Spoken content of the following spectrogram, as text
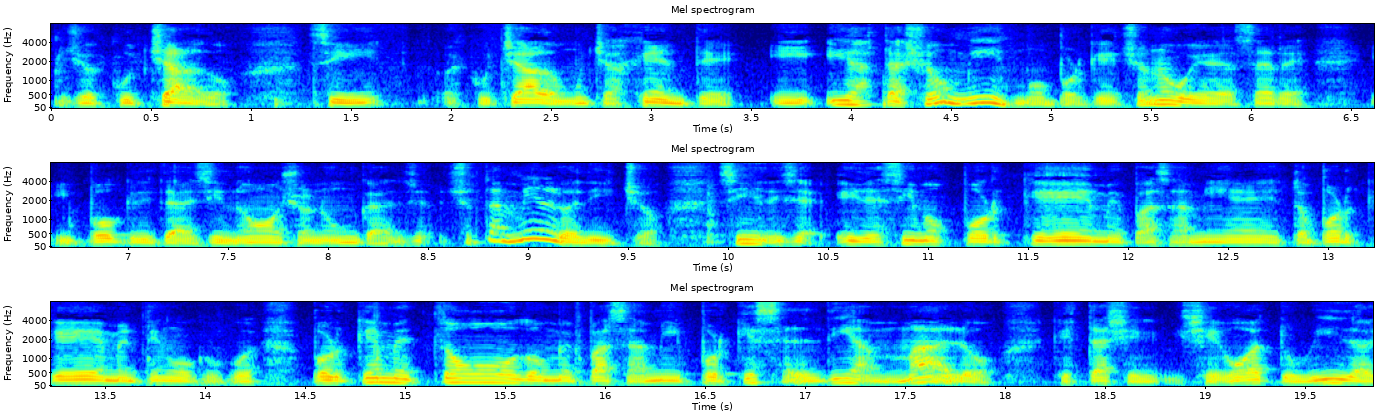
yo he escuchado, ¿sí? he escuchado mucha gente y, y, hasta yo mismo, porque yo no voy a ser hipócrita y decir, no, yo nunca, yo, también lo he dicho, ¿sí? Y decimos, ¿por qué me pasa a mí esto? ¿Por qué me tengo que, por qué me todo me pasa a mí? Porque es el día malo que está, llegó a tu vida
